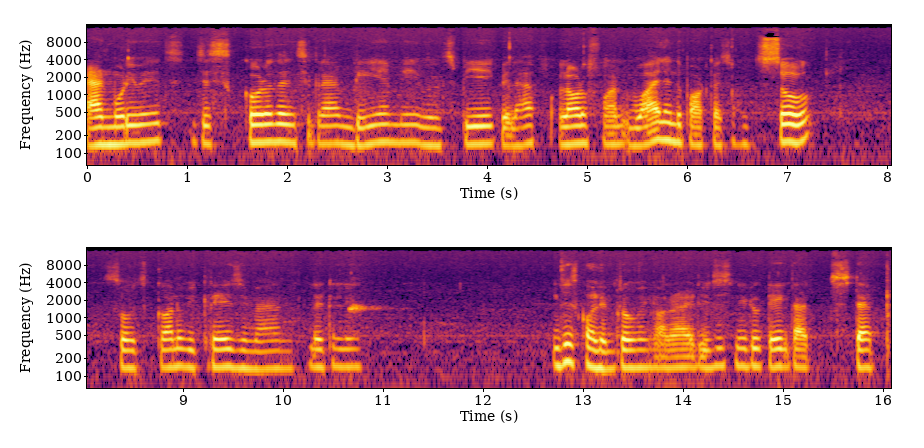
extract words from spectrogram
and motivates. Just go to the Instagram, DM me, we'll speak, we'll have a lot of fun while in the podcast also. So it's gonna be crazy man, literally. Is called improving, alright. You just need to take that step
